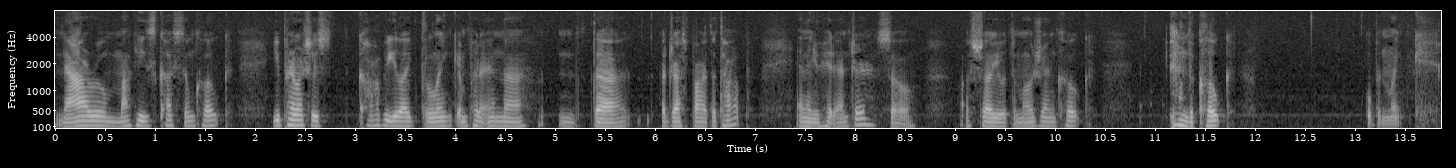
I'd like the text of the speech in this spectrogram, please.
Naru Muckies custom cloak. You pretty much just copy like the link and put it in the the address bar at the top, and then you hit enter. So I'll show you with the Mojang cloak, the cloak. Open link,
